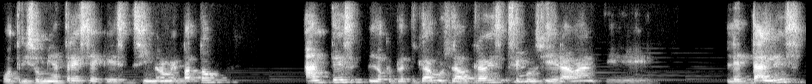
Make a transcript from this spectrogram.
o trisomía 13, que es síndrome Pato, antes, lo que platicábamos la otra vez, se consideraban eh, letales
